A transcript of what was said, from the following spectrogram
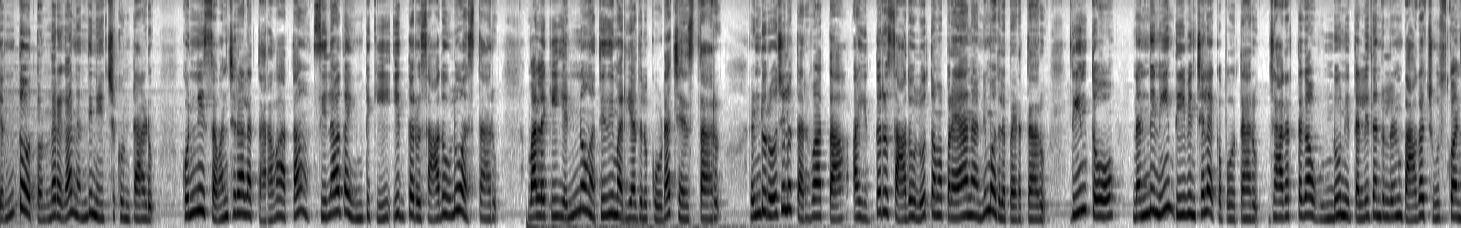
ఎంతో తొందరగా నంది నేర్చుకుంటాడు. కొన్ని సంవత్సరాల తర్వాత శిలాద ఇంటికి ఇద్దరు సాధువులు వస్తారు. వాళ్ళకి ఎన్నో అతిథి మర్యాదలు కూడా చేస్తారు. రెండు రోజుల తర్వాత ఆ ఇద్దరు సాధువులు తమ ప్రయాణాన్ని మొదలు పెడతారు. దీంతో నందిని దీవించలేకపోతారు. జాగ్రత్తగా ఉండు నీ తల్లిదండ్రులను బాగా చూసుకో అని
